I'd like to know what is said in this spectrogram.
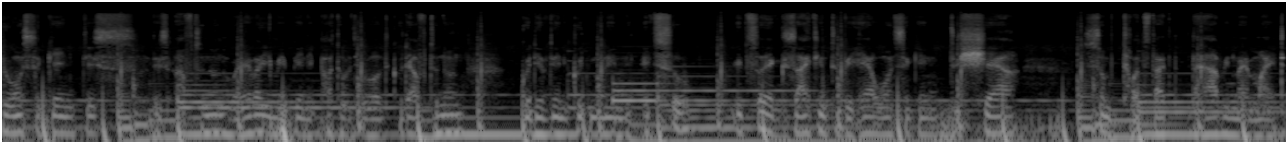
you once again this this afternoon, wherever you may be in a part of the world. Good afternoon, good evening, good morning. It's so it's so exciting to be here once again to share some thoughts that, that I have in my mind.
